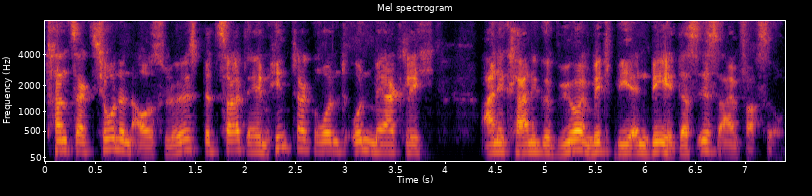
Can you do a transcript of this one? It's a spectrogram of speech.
Transaktionen auslöst, bezahlt er im Hintergrund unmerklich eine kleine Gebühr mit BNB. Das ist einfach so.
